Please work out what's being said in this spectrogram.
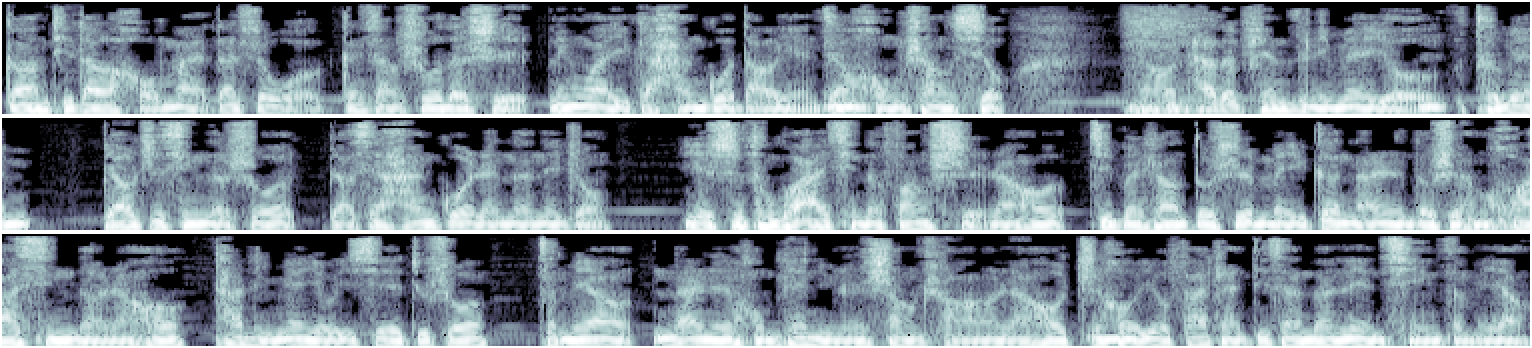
刚刚提到了侯麦，但是我更想说的是另外一个韩国导演叫洪尚秀，然后他的片子里面有特别标志性的说表现韩国人的那种，也是通过爱情的方式，然后基本上都是每一个男人都是很花心的，然后它里面有一些就说怎么样男人哄骗女人上床，然后之后又发展第三段恋情怎么样。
